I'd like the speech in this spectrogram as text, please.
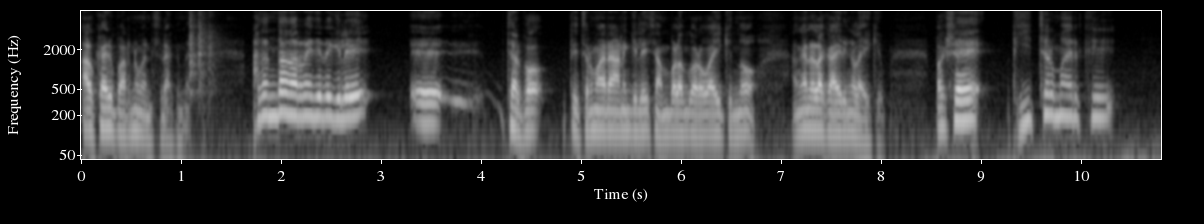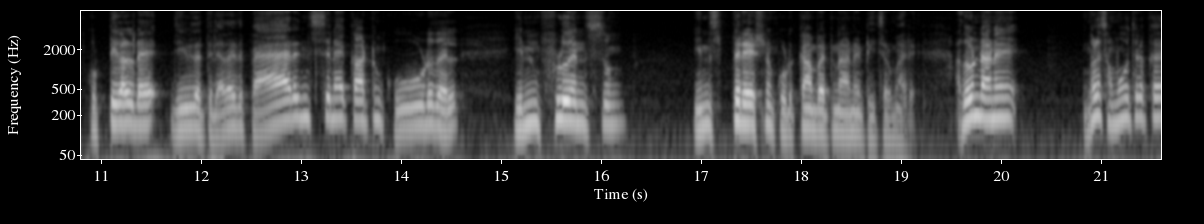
ആൾക്കാർ പറഞ്ഞ് മനസ്സിലാക്കുന്നത്. അതെന്താണെന്ന് പറഞ്ഞു കഴിഞ്ഞിട്ടുണ്ടെങ്കിൽ ചിലപ്പോൾ ടീച്ചർമാരാണെങ്കിൽ ശമ്പളം കുറവായിരിക്കുന്നോ അങ്ങനെയുള്ള കാര്യങ്ങളായിരിക്കും. പക്ഷേ ടീച്ചർമാർക്ക് കുട്ടികളുടെ ജീവിതത്തിൽ അതായത് പാരൻസിനെക്കാട്ടും കൂടുതൽ ഇൻഫ്ലുവൻസും ഇൻസ്പിറേഷനും കൊടുക്കാൻ പറ്റുന്നതാണ് ടീച്ചർമാർ. അതുകൊണ്ടാണ് നമ്മളെ സമൂഹത്തിലൊക്കെ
